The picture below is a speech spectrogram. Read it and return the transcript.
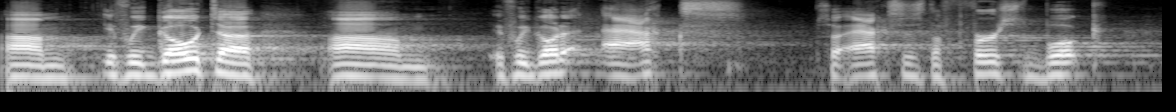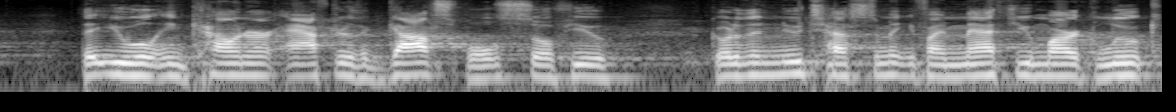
Um, if we go to um, if we go to Acts, so Acts is the first book that you will encounter after the Gospels. So if you go to the New Testament, you find Matthew, Mark, Luke,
